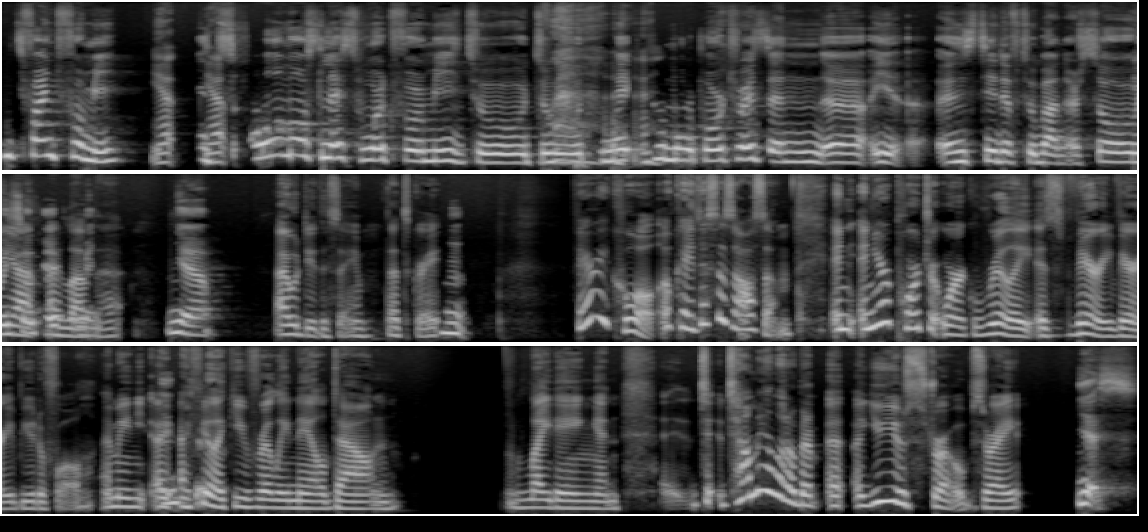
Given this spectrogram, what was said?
it's fine for me. Yep. It's yep. almost less work for me to to, to make two more portraits and uh, instead of two banners. So it's yeah, okay. I love that. Yeah. I would do the same. That's great. Mm. Very cool. Okay, this is awesome. And and your portrait work really is very very beautiful. I mean, I, I, feel like you've really nailed down lighting and uh, t- tell me a little bit. Uh, you use strobes, right? Yes.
